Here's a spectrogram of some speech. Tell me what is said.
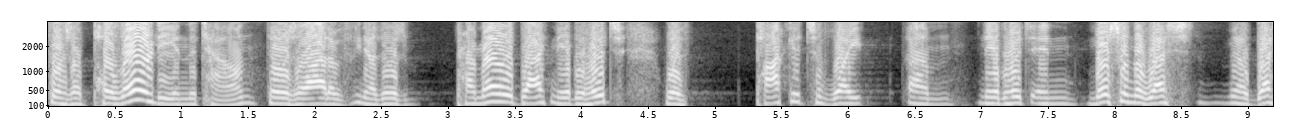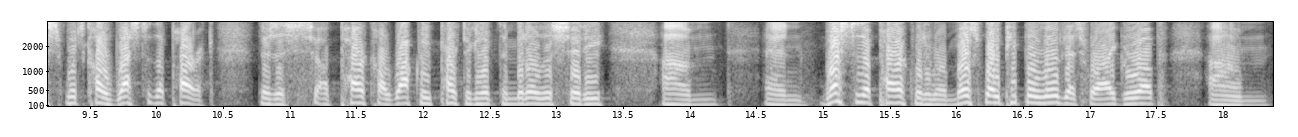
there was a polarity in the town. There was a lot of you know there was primarily black neighborhoods with pockets of white um, neighborhoods in mostly in the west, you know, west what's called west of the park. There's a park called Rock Creek Park that goes up the middle of the city, um, and west of the park was where most white people live. That's where I grew up. Um,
